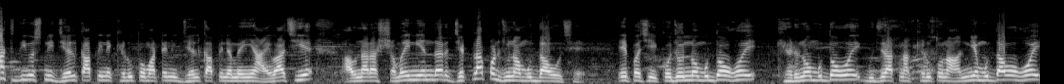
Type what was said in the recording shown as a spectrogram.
આઠ દિવસની જેલ કાપીને ખેડૂતો માટેની જેલ કાપીને અમે અહીંયા આવ્યા છીએ. આવનારા સમયની અંદર જેટલા પણ જૂના મુદ્દાઓ છે એ પછી કોજોનનો મુદ્દો હોય ખેડનો મુદ્દો હોય ગુજરાતના ખેડૂતોના અન્ય મુદ્દાઓ હોય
